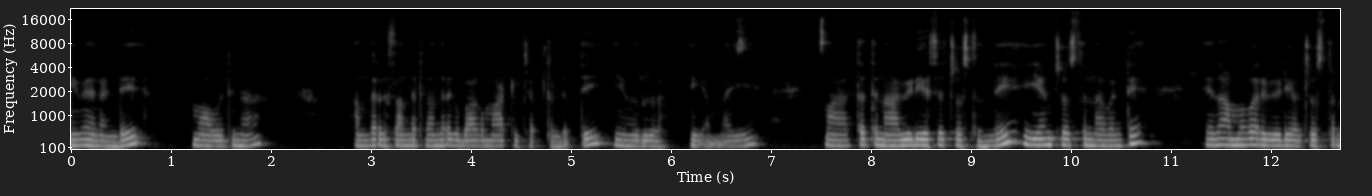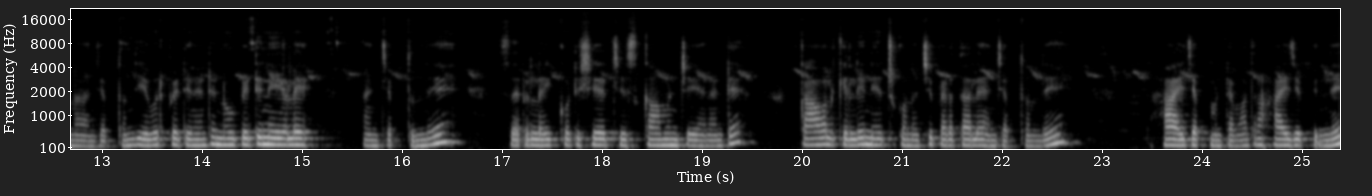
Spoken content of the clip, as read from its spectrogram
ఏమేనండి? మా వదిన. అందరికి సందడి అందరికి బాగా మాటలు చెప్తుండద్ది. ఈమె ఈ అమ్మాయి. మా అత్త నా వీడియోసే చూస్తుంది. ఏం చూస్తున్నావంటే ఏదో అమ్మవారి వీడియోలు చూస్తున్నానని చెప్తుంది. ఎవరు పెట్టినంటే నువ్వు పెట్టినేయలే అని చెప్తుంది. సరే లైక్ కొట్టి షేర్ చేసి కామెంట్ చేయనంటే కావలికెళ్ళి నేర్చుకొని వచ్చి పెడతాలే అని చెప్తుంది. హాయ్ చెప్పమంటే మాత్రం హాయ్ చెప్పింది.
